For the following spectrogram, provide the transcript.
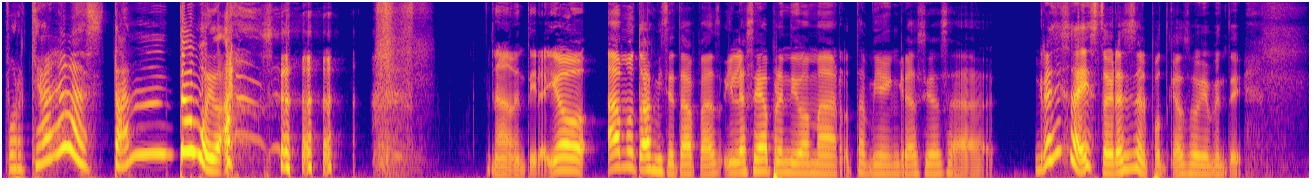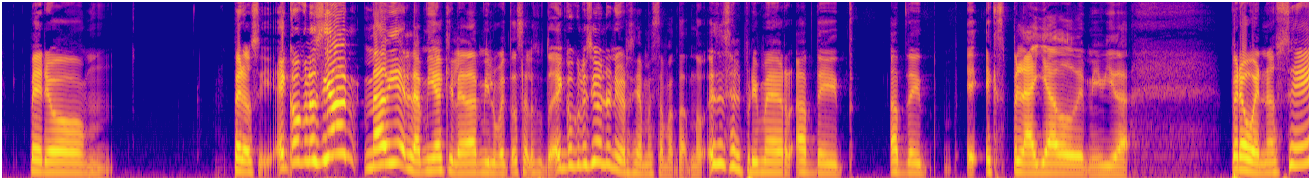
¿por qué hablabas tanto hueva? Nada, mentira. Yo amo todas mis etapas y las he aprendido a amar también gracias a... Gracias a esto, gracias al podcast, obviamente. Pero... Pero sí, en conclusión, nadie, la mía que le da mil vueltas al asunto. En conclusión, la universidad me está matando. Ese es el primer update, update eh, explayado de mi vida. Pero bueno, sé,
